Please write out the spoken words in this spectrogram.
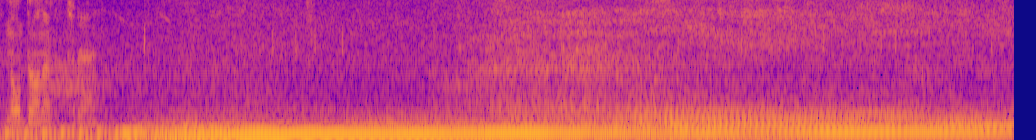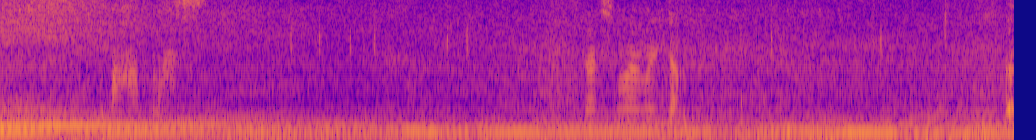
Since no donuts today. That's where we're done. You uh,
